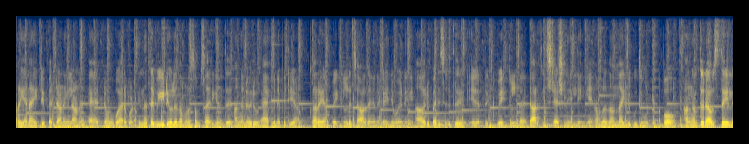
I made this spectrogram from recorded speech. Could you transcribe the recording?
അറിയാനായിട്ട് പറ്റുകയാണെങ്കിലാണ് ഏറ്റവും ഉപകാരപ്പെടുക. ഇന്നത്തെ വീഡിയോയിൽ നമ്മൾ സംസാരിക്കുന്നത് അങ്ങനെ ഒരു ആപ്പിനെ പറ്റിയാണ്. നമുക്കറിയാം വെഹിക്കിളിന്റെ ചാർജ് എങ്ങനെ കഴിഞ്ഞു പോയിട്ടുണ്ടെങ്കിൽ ആ ഒരു പരിസരത്ത് ഇലക്ട്രിക് വെഹിക്കിളിന്റെ ചാർജിങ് സ്റ്റേഷൻ ഇല്ലെങ്കിൽ നമ്മൾ നന്നായിട്ട് ബുദ്ധിമുട്ടും. അപ്പോൾ അങ്ങനത്തെ ഒരു അവസ്ഥയിൽ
